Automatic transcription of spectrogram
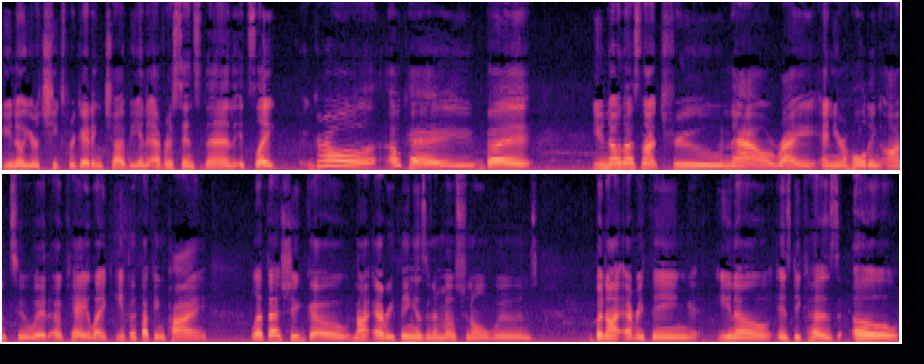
you know, your cheeks were getting chubby. And ever since then, it's like, girl, okay, but you know that's not true now, right? And you're holding on to it, okay? Like, eat the fucking pie. Let that shit go. Not everything is an emotional wound, but not everything, you know, is because, oh,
